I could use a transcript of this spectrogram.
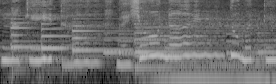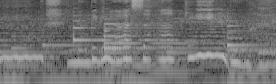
Nakita. Ngayon ay dumating Nang bigla sa aking buhay.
